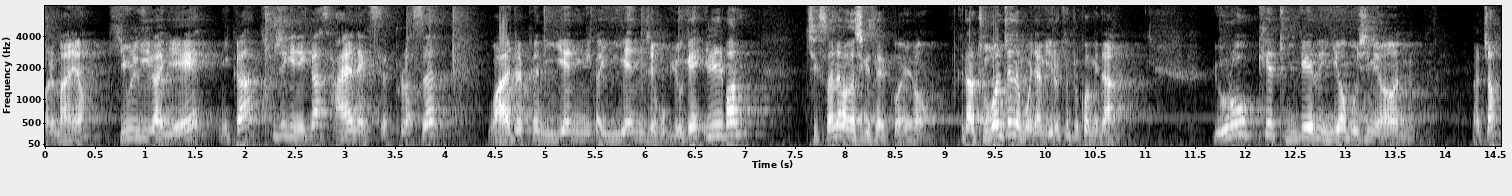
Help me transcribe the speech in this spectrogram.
얼마예요? 기울기가 얘니까 수직이니까 4nx 플러스 y절편 2n이니까 2n제곱. 요게 1번 직선의 방정식이 될 거예요. 그 다음 두 번째는 뭐냐면 이렇게 풀 겁니다. 요렇게 두 개를 이어보시면 맞죠?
